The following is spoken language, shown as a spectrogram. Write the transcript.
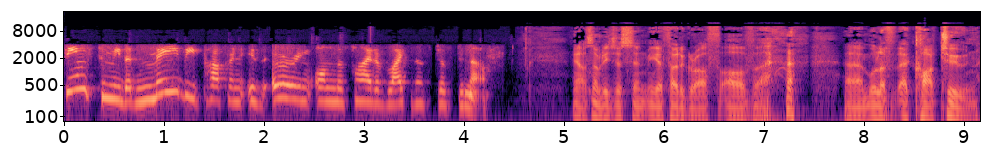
seems to me that maybe Puffin is erring on the side of lightness just enough. Yeah, somebody just sent me a photograph of, uh, um, well, a, a, cartoon.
